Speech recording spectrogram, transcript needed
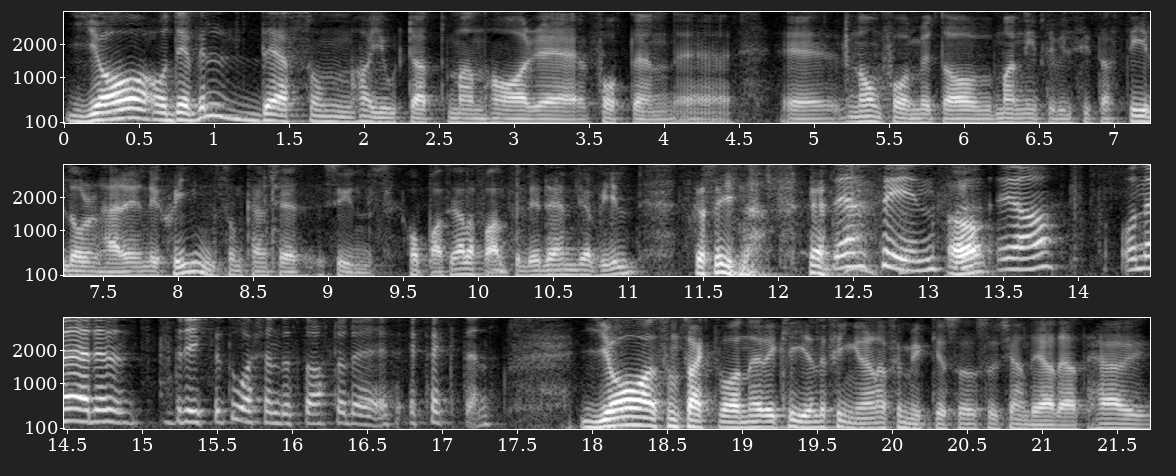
Ja, och det är väl det som har gjort att man har eh, fått en eh, eh, någon form av, man inte vill sitta still och den här energin som kanske syns, hoppas i alla fall, för det är den jag vill ska synas. Den syns, ja. ja. Och när är det drygt ett år sedan du startade Effekten? Ja, som sagt var, när det kliade fingrarna för mycket så, så kände jag att här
